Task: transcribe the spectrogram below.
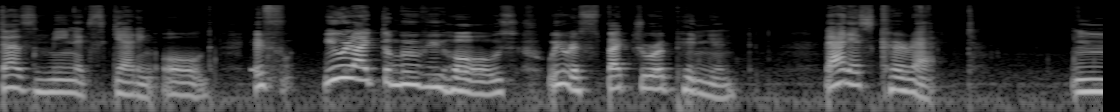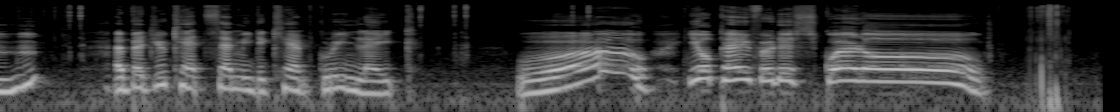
does mean it's getting old. If you like the movie Holes, we respect your opinion. That is correct. Mm-hmm. I bet you can't send me to Camp Green Lake. Whoa! You'll pay for this, Squirtle!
